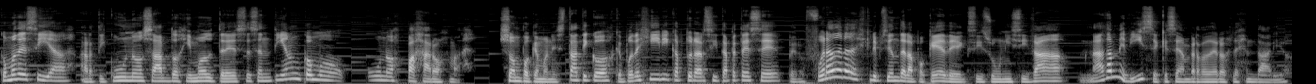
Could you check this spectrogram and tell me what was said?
Como decía, Articuno, Zapdos y Moltres se sentían como unos pájaros más. Son Pokémon estáticos que puedes ir y capturar si te apetece, pero fuera de la descripción de la Pokédex y su unicidad, nada me dice que sean verdaderos legendarios.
